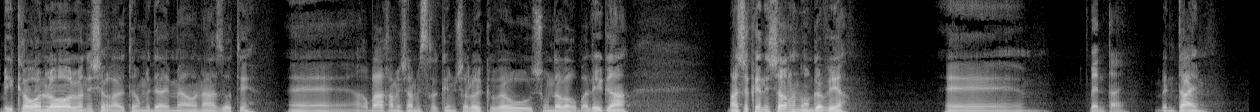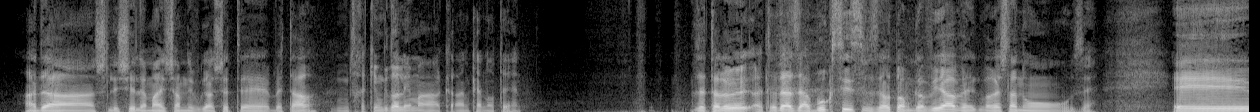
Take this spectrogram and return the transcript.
בעיקרון לא, לא נשארה יותר מדי מהעונה הזאת. אה, ארבעה, חמישה משחקים שלא יקבעו שום דבר בליגה. מה שכן נשאר לנו הגביע. בינתיים. בינתיים. עד השלישי למאי שם נפגש את אה, ביתר. במשחקים גדולים הקרנקה נותן. זה תלוי, אתה יודע, זה אבוקסיס וזה עוד פעם גביע וכבר יש לנו זה. אה,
